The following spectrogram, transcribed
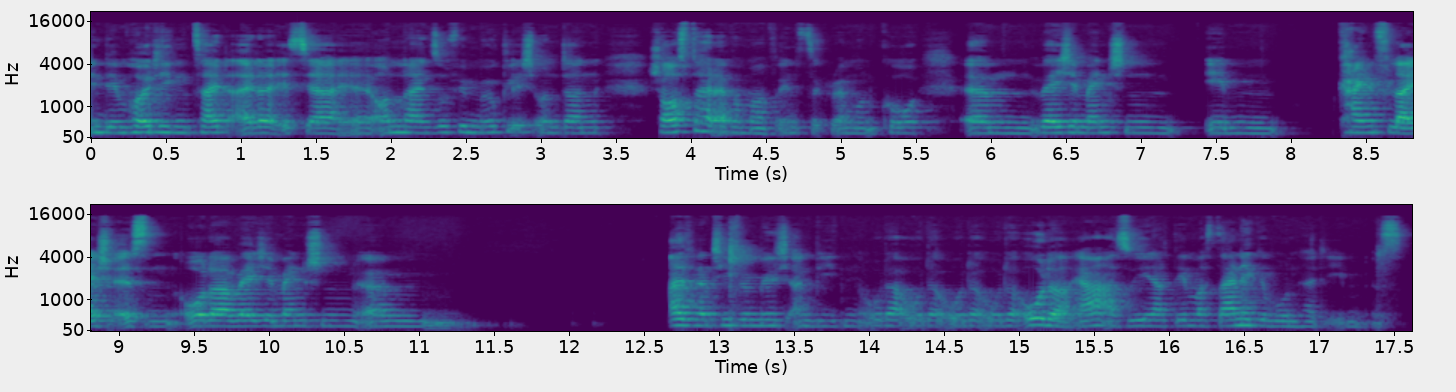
in dem heutigen Zeitalter ist ja äh, online so viel möglich und dann schaust du halt einfach mal auf Instagram und Co., ähm, welche Menschen eben kein Fleisch essen oder welche Menschen ähm, alternative Milch anbieten oder, oder, oder, oder, oder, ja, also je nachdem, was deine Gewohnheit eben ist.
